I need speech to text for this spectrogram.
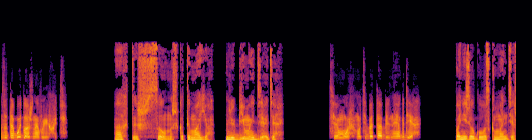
За тобой должна выехать». «Ах ты ж, солнышко ты мое, любимый дядя». «Тимур, у тебя табельная где?» — понизил голос командир.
